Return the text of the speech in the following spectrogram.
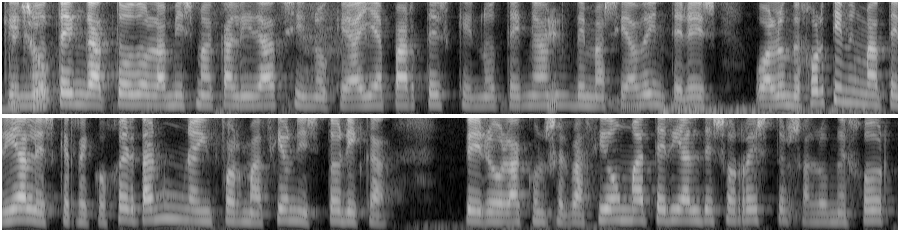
que no tenga todo la misma calidad, sino que haya partes que no tengan demasiado interés. O a lo mejor tienen materiales que recoger, dan una información histórica, pero la conservación material de esos restos a lo mejor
